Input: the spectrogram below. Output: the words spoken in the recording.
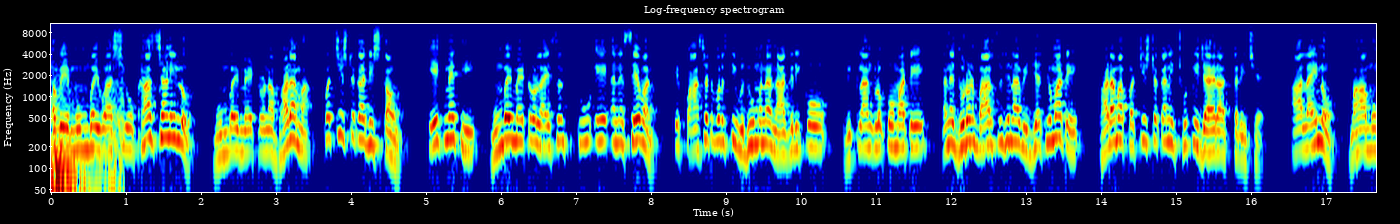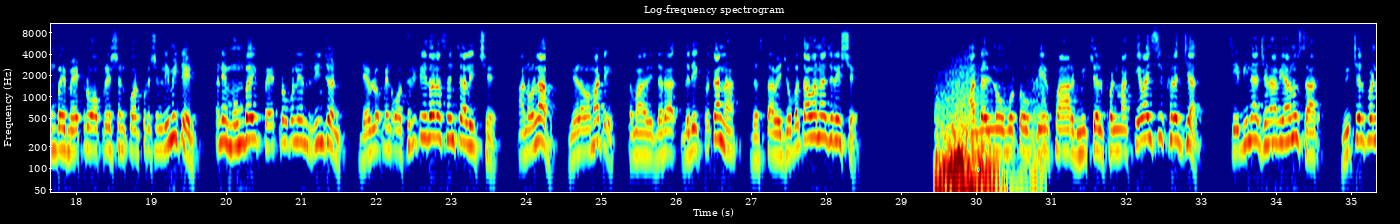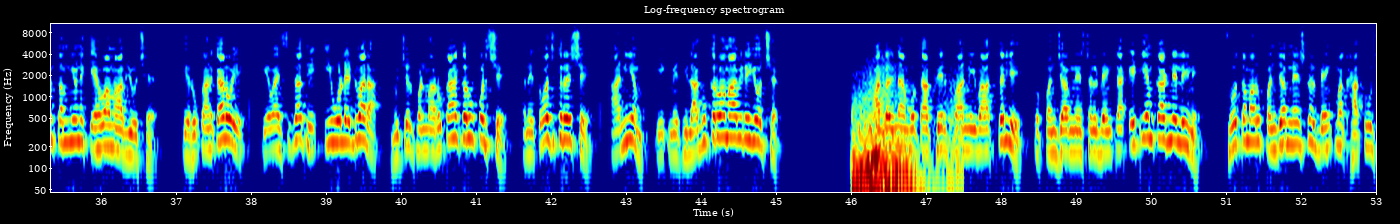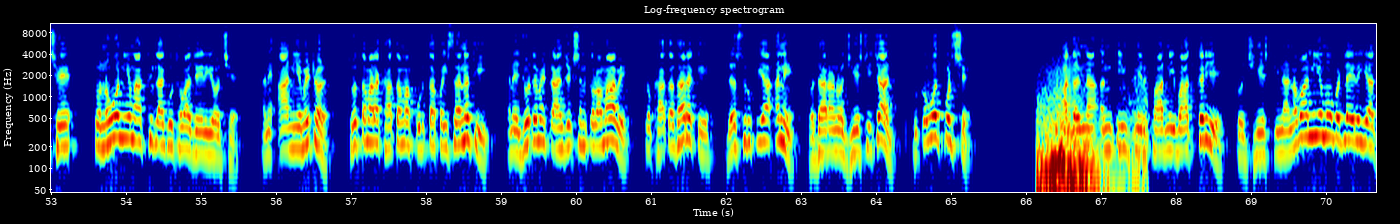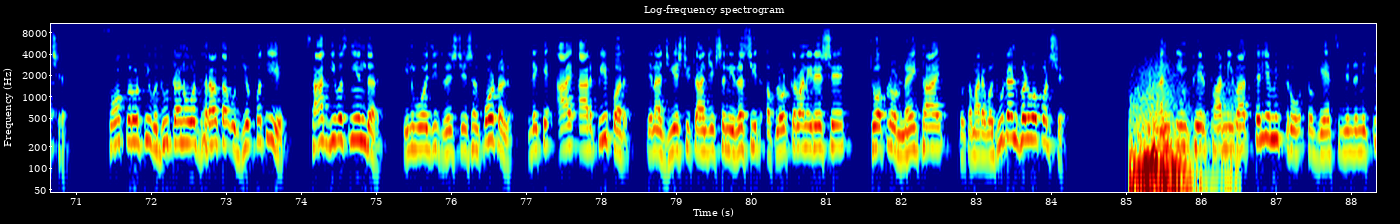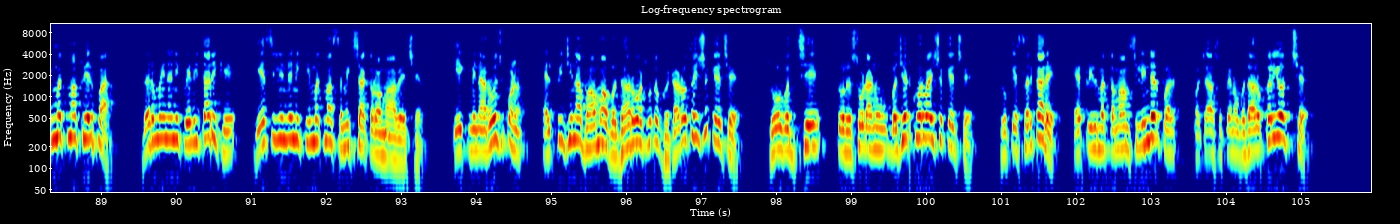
હવે મુંબઈવાસીઓ ખાસ જાણી લો. મુંબઈ મેટ્રોના ભાડામાં પચીસ ટકા ડિસ્કાઉન્ટ. એક મેથી Mumbai metro licence two A અને સેવન એ પાસઠ વર્ષથી વધુ ઉંમરના નાગરિકો, વિકલાંગ લોકો માટે અને ધોરણ બાર સુધીના વિદ્યાર્થીઓ માટે ભાડામાં પચીસ ટકાની છૂટની જાહેરાત કરી છે. આ લાઈનો Mahamumbai metro operation corporation limited અને Mumbai metropolitan region development authority દ્વારા સંચાલિત છે. આનો લાભ મેળવવા માટે તમારે દરા, દરેક પ્રકારના દસ્તાવેજો બતાવવાના જ રહેશે. આગળનો મોટો ફેરફાર મ્યુચ્યુઅલ ફંડમાં કેવાયસી ફરજિયાત. સેબીના જણાવ્યા અનુસાર, મ્યુચ્યુઅલ ફંડ કંપનીઓને કહેવામાં આવ્યું છે કે રોકાણકારોએ કેવાયસી સાથે ઈ વોલેટ દ્વારા મ્યુચ્યુઅલ ફંડમાં રોકાણ કરવું પડશે અને તો જ રહેશે. આ નિયમ એક મેથી લાગુ કરવામાં આવી રહ્યો છે. આગળના મોટા ફેરફારની વાત કરીએ તો પંજાબ નેશનલ બેંકના એટીએમ કાર્ડને લઈને જો તમારું પંજાબ નેશનલ બેંકમાં ખાતું છે, તો નવો નિયમ આજથી લાગુ થવા જઈ રહ્યો છે. અને આ નિયમ હેઠળ જો તમારા ખાતામાં પૂરતા પૈસા નથી અને જો તમે ટ્રાન્ઝેક્શન કરવામાં આવે, તો ખાતા ધારકે દસ રૂપિયા અને વધારાનો જીએસટી ચાર્જ ચૂકવવો જ પડશે. આગળના અંતિમ ફેરફારની વાત કરીએ તો જીએસટીના નવા નિયમો બદલાઈ રહ્યા છે. સો કરોડથી વધુ ટર્નઓવર ધરાવતા ઉદ્યોગપતિએ સાત દિવસની અંદર ઇન્વોઇઝિટ રજિસ્ટ્રેશન પોર્ટલ એટલે કે આઈઆરપી પર તેના જીએસટી ટ્રાન્ઝેક્શનની રસીદ અપલોડ કરવાની રહેશે. જો અપલોડ નહીં થાય તો તમારે વધુ દંડ ભરવો પડશે. અંતિમ ફેરફારની વાત કરીએ મિત્રો, તો ગેસ સિલિન્ડરની કિંમતમાં ફેરફાર. દર મહિનાની પહેલી તારીખે ગેસ સિલિન્ડરની કિંમતમાં સમીક્ષા કરવામાં આવે છે. એક મહિના રોજ પણ એલપીજીના ભાવમાં વધારો અથવા તો ઘટાડો થઈ શકે છે? જો વધશે, તો રસોડાનું બજેટ ખોરવાઈ શકે છે. જો કે સરકારે એપ્રિલમાં તમામ સિલિન્ડર પર પચાસ રૂપિયાનો વધારો કર્યો જ છે.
